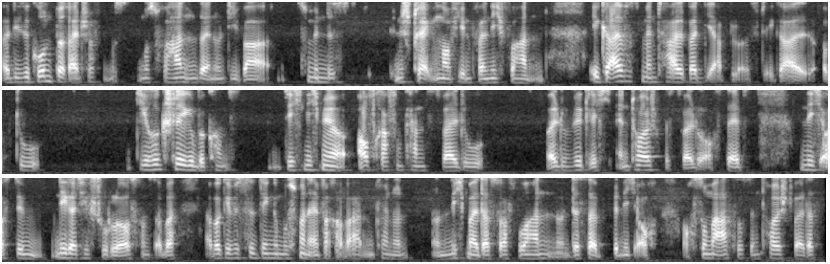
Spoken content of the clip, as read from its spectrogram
aber diese Grundbereitschaft muss, muss vorhanden sein und die war zumindest in Strecken auf jeden Fall nicht vorhanden. Egal, was mental bei dir abläuft, egal, ob du die Rückschläge bekommst, dich nicht mehr aufraffen kannst, weil du weil du wirklich enttäuscht bist, weil du auch selbst nicht aus dem Negativstrudel rauskommst. Aber, aber gewisse Dinge muss man einfach erwarten können und, und nicht mal das war vorhanden. Und deshalb bin ich auch, auch so maßlos enttäuscht, weil das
